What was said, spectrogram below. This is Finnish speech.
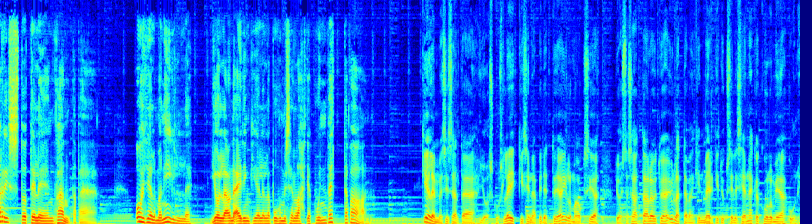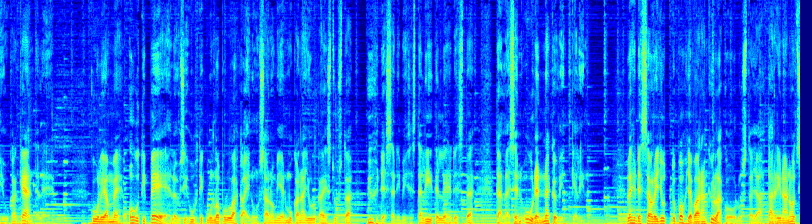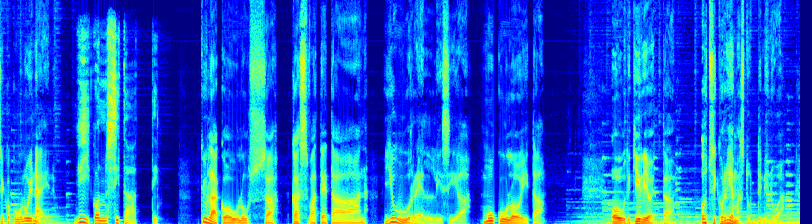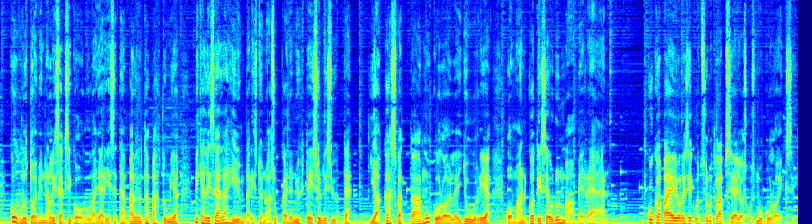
Aristoteleen kantapää. Ohjelma niille, joilla on äidinkielellä puhumisen lahja kuin vettä vaan. Kielemme sisältää joskus leikkisinä pidettyjä ilmauksia, joista saattaa löytyä yllättävänkin merkityksellisiä näkökulmia, kun hiukan kääntelee. Kuulijamme Outi P. löysi huhtikuun lopulla Kainuun Sanomien mukana julkaistusta Yhdessä nimisestä liitelehdestä tällaisen uuden näkövinkkelin. Lehdessä oli juttu Pohjavaaran kyläkoulusta ja tarinan otsikko kuului näin. Viikon sitaatti. Kyläkoulussa kasvatetaan juurellisia mukuloita. Outi kirjoittaa. Otsikko riemastutti minua. Koulutoiminnan lisäksi koululla järjestetään paljon tapahtumia, mikä lisää lähiympäristön asukkaiden yhteisöllisyyttä ja kasvattaa mukuloille juuria oman kotiseudun maaperään. Kukapa ei olisi kutsunut lapsia joskus mukuloiksi.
